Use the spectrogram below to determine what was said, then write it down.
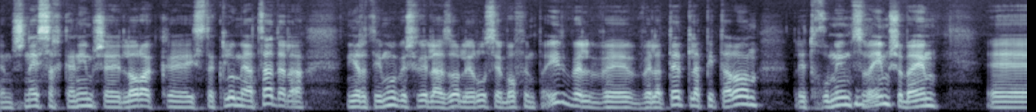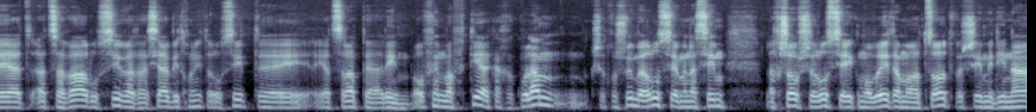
הם שני שחקנים שלא רק הסתכלו מהצד, אלא נרתמו בשביל לעזור לרוסיה באופן פעיל ולתת לה פתרון לתחומים צבאיים שבהם אה, הצבא הרוסי והתעשייה הביטחונית הרוסית אה, יצרה פערים. באופן מפתיע, ככה כולם, כשחושבים על רוסיה, מנסים לחשוב שרוסיה היא כמו ברית המועצות ושהיא מדינה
